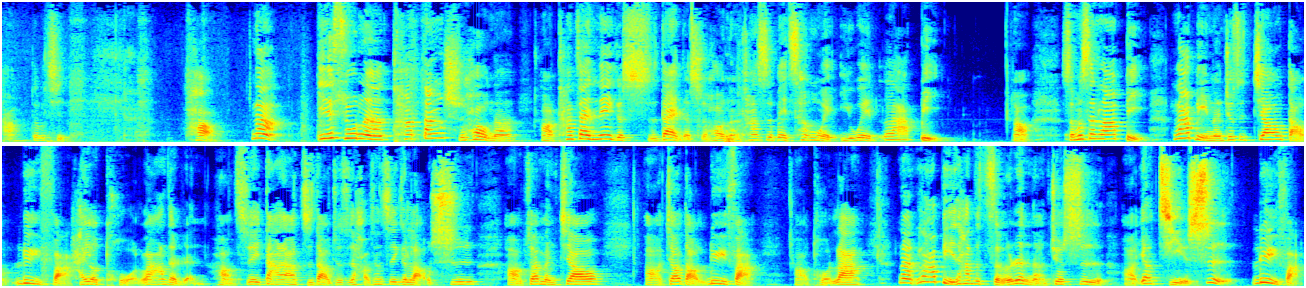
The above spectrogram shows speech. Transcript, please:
好，对不起。好，那耶稣呢？他当时候呢？啊，他在那个时代的时候呢，他是被称为一位拉比。啊，什么是拉比？拉比呢，就是教导律法还有妥拉的人。哈、所以大家知道，就是好像是一个老师啊，专门教啊教导律法啊妥拉。那拉比他的责任呢，就是啊要解释律法。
